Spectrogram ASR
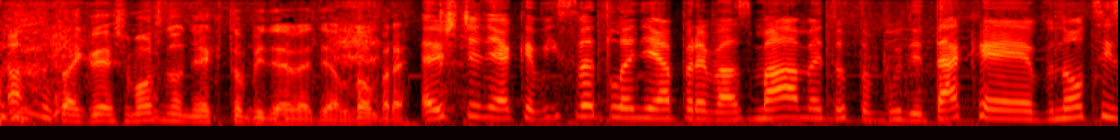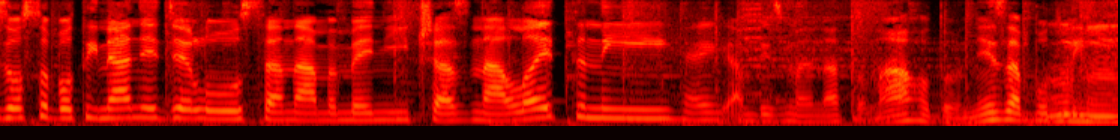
tak vieš, možno niekto by nevedel. Dobre. Ešte nejaké vysvetlenia pre vás máme, toto bude také. V noci zo soboty na nedelu sa nám mení čas na letný, hej, aby sme na to náhodou nezabudli. Mhm.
